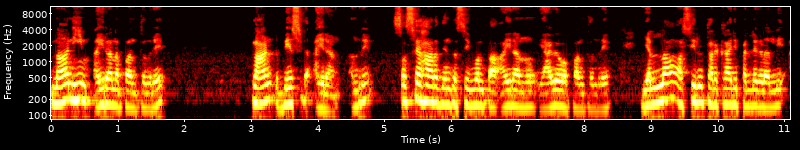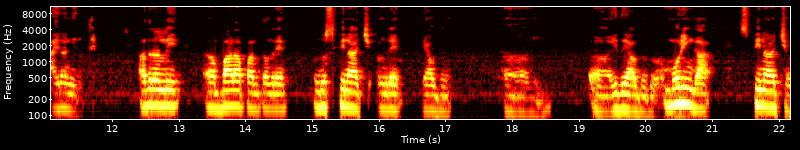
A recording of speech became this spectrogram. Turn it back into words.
ನಾನ್ ಹೀಮ್ ಐರನ್ ಅಪ್ಪ ಅಂತಂದರೆ ಪ್ಲಾಂಟ್ ಬೇಸ್ಡ್ ಐರನ್. ಅಂದರೆ ಸಸ್ಯಾಹಾರದಿಂದ ಸಿಗುವಂಥ ಐರನ್ನು ಯಾವ್ಯಾವಪ್ಪ ಅಂತಂದರೆ, ಎಲ್ಲ ಹಸಿರು ತರಕಾರಿ ಪಲ್ಯಗಳಲ್ಲಿ ಐರನ್ ಇರುತ್ತೆ. ಅದರಲ್ಲಿ ಭಾಳಪ್ಪ ಅಂತಂದರೆ ಒಂದು ಸ್ಪಿನಾಚ್ ಅಂದರೆ ಯಾವುದು? ಇದು ಯಾವುದದು? ಮೋರಿಂಗ ಸ್ಪಿನಾಚು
